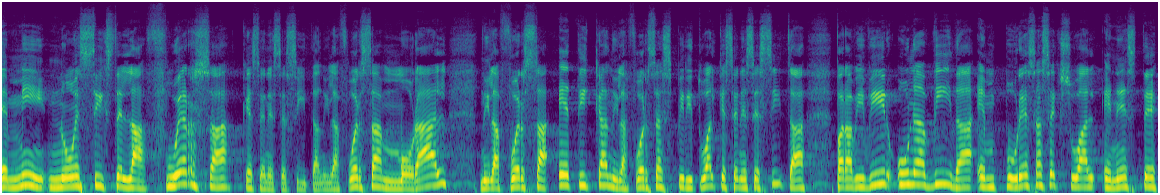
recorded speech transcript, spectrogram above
en mí no existe la fuerza que se necesita, ni la fuerza moral, ni la fuerza ética, ni la fuerza espiritual que se necesita para vivir una vida en pureza sexual en este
